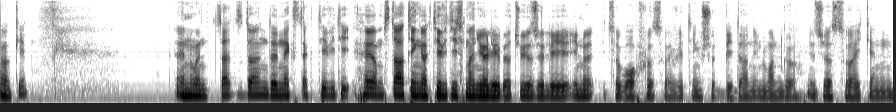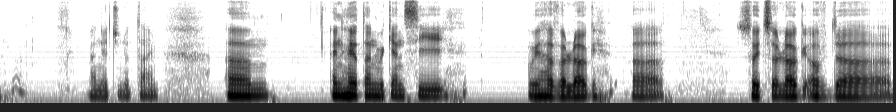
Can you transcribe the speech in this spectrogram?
Okay. And when that's done, the next activity, here I'm starting activities manually, but usually it's a workflow, so everything should be done in one go. It's just so I can manage the time. Um, and here then we can see we have a log. Uh, so it's a log of the.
